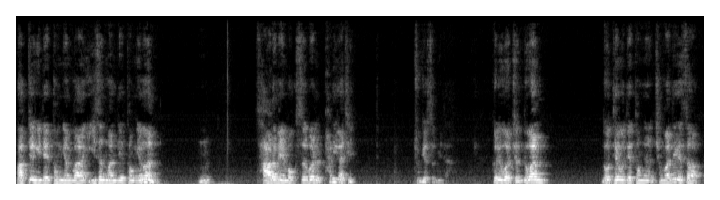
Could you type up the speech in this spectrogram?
박정희 대통령과 이승만 대통령은 음? 사람의 목숨을 파리같이 죽였습니다. 그리고 전두환 노태우 대통령은 청와대에서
